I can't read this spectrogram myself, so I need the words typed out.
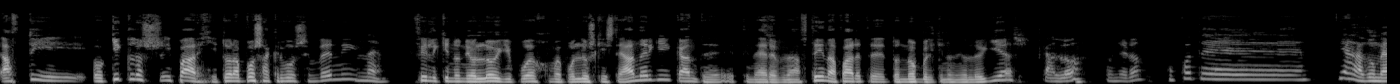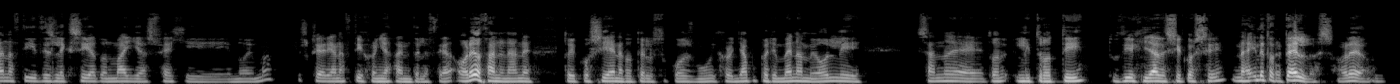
αυτή, ο κύκλος υπάρχει. Τώρα πώς ακριβώς συμβαίνει. Ναι. Φίλοι κοινωνιολόγοι που έχουμε πολλούς και είστε άνεργοι, κάντε την έρευνα αυτή να πάρετε το Νόμπελ Κοινωνιολογίας. Καλό, πονηρό. Οπότε, για να δούμε αν αυτή η δυσλεξία των Μάγιας έχει νόημα. Ποιος ξέρει αν αυτή η χρονιά θα είναι η τελευταία. Ωραίο θα είναι να είναι το 21 το τέλος του κόσμου, η χρονιά που περιμέναμε όλοι σαν ε, τον λυτρωτή του 2020 να είναι το τέλος. Ωραίο.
